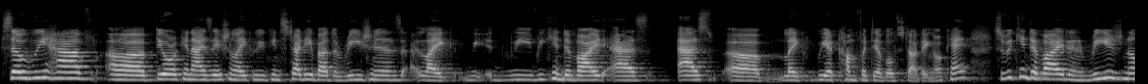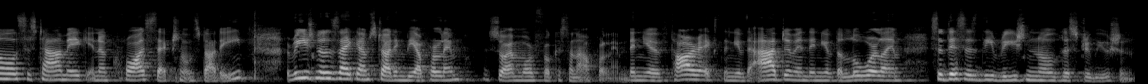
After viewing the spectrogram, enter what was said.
So we have uh, the organization, like we can study about the regions, like we, we, we can divide as as uh, like we are comfortable studying okay? So we can divide in regional systemic in a cross-sectional study. Regional is like i'm studying the upper limb so i'm more focused on upper limb. Then you have thorax then you have the abdomen then you have the lower limb. So this is the regional distribution.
